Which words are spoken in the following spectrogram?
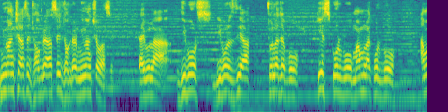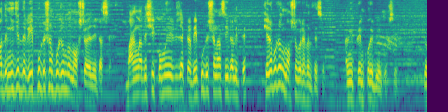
মীমাংসা আছে, ঝগড়া আছে, ঝগড়ার মীমাংসাও আছে। তাই বলা ডিভোর্স ডিভোর্স দিয়া চলে যাব কেস করব, মামলা করব। আমাদের নিজেদের রেপুটেশন পর্যন্ত নষ্ট হয়ে যাইতেছে। বাংলাদেশি কমিউনিটির যে একটা রেপুটেশন আছে ইটালিতে সেটা পর্যন্ত নষ্ট করে ফেলতেছে। আমি প্রেম করে বিয়ে করছি। তো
